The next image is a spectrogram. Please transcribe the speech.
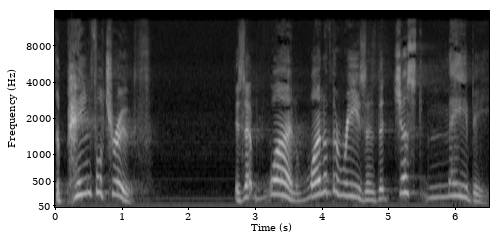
The painful truth is that one, one of the reasons that just maybe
